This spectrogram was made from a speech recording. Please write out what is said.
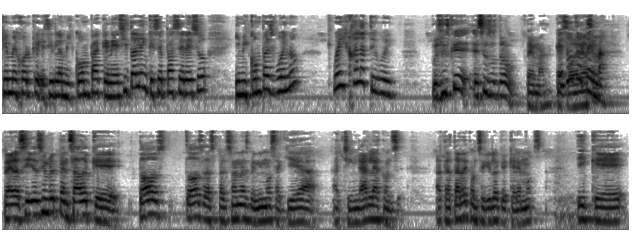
qué mejor que decirle a mi compa que necesito a alguien que sepa hacer eso y mi compa es bueno, güey, jálate, güey. Pues es que ese es otro tema. Es otro ser. tema. Pero sí, yo siempre he pensado que todos, todas las personas venimos aquí a, a chingarle, a, a tratar de conseguir lo que queremos. Y que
